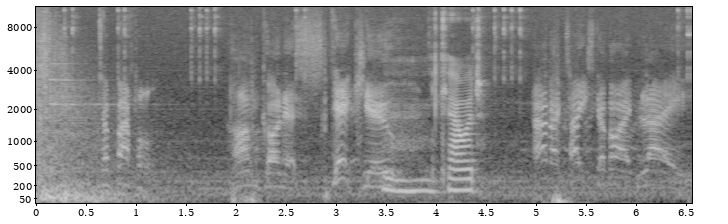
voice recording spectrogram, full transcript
To battle. I'm gonna stick dick, you! You coward. Have a taste of my blade!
